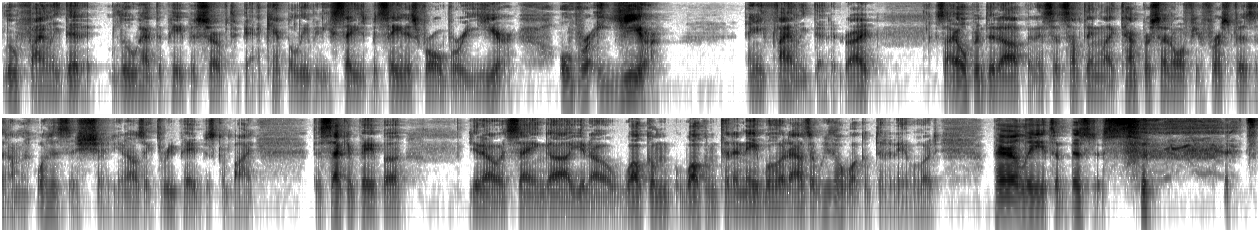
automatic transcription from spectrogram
Lou finally did it. Lou had the paper served to me. I can't believe it. He said he's been saying this for over a year. Over a year. And he finally did it, right? So I opened it up and it said something like 10% off your first visit. I'm like, what is this shit? You know, it was like three papers combined. The second paper, you know, it's saying, uh, you know, welcome, welcome to the neighborhood. I was like, we don't welcome to the neighborhood. Apparently, it's a business. it's,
